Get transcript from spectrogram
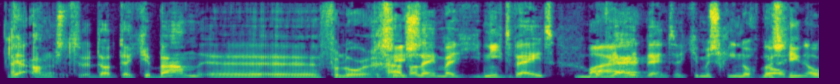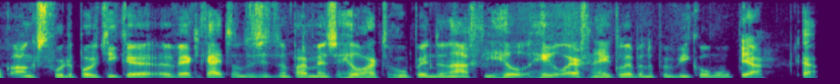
Ja, angst dat, dat je baan uh, uh, verloren Precies. gaat. Alleen maar dat je niet weet maar of jij het bent. Dat je misschien nog wel... Misschien ook angst voor de politieke uh, werkelijkheid. Want er zitten een paar mensen heel hard te roepen in Den Haag... die heel, heel erg een hekel hebben aan de publieke omroep. Ja, ja.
